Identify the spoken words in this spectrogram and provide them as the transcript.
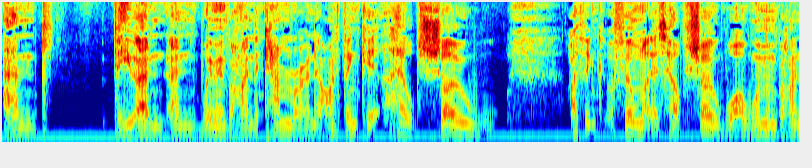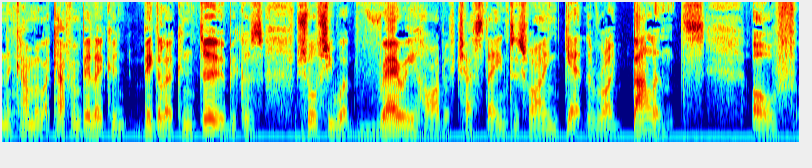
and and and women behind the camera, and I think it helps show I think a film like this helps show what a woman behind the camera like Kathryn Bigelow can, Bigelow can do because I'm sure she worked very hard with Chastain to try and get the right balance of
